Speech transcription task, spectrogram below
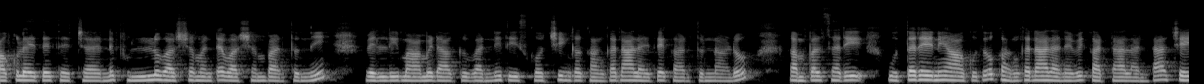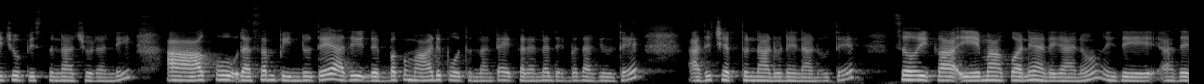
ఆకులు అయితే తెచ్చాయండి. ఫుల్ వర్షం అంటే వర్షం పడుతుంది. వెళ్ళి మామిడాకు ఇవన్నీ తీసుకొచ్చి ఇంకా కంకణాలు అయితే కడుతున్నాడు. కంపల్సరీ ఉత్తరేణి ఆకుతో కంకణాలు అనేవి కట్టాలంట. చేయి చూపిస్తున్నారు చూడండి. ఆ ఆకు రసం పిండితే అది దెబ్బకు మాడిపోతుందంట. ఎక్కడన్నా దెబ్బ తగిలితే అది చెప్తున్నాడు నేను అడిగితే. సో ఇక ఏమాకు అని అడిగాను. ఇది అదే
